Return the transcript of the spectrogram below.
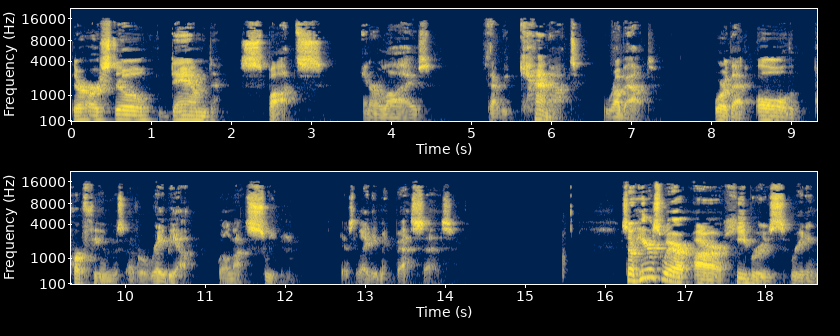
there are still damned spots in our lives that we cannot rub out, or that all the perfumes of Arabia will not sweeten, as Lady Macbeth says. So here's where our Hebrews reading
